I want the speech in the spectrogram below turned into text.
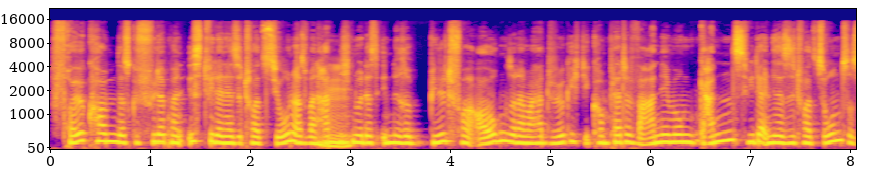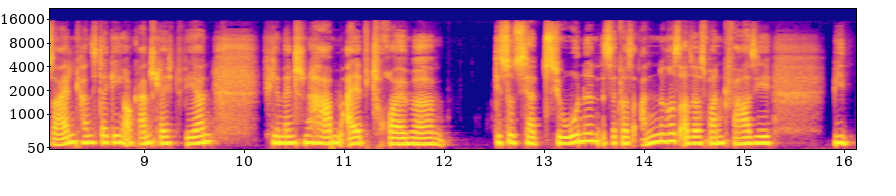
vollkommen das Gefühl hat, man ist wieder in der Situation. Also man hat mhm. nicht nur das innere Bild vor Augen, sondern man hat wirklich die komplette Wahrnehmung, ganz wieder in dieser Situation zu sein, kann sich dagegen auch ganz schlecht wehren. Viele Menschen haben Albträume. Dissoziationen ist etwas anderes, also dass man quasi wie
